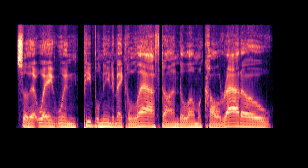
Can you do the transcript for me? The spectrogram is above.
So that way, when people need to make a left onto Loma, Colorado,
